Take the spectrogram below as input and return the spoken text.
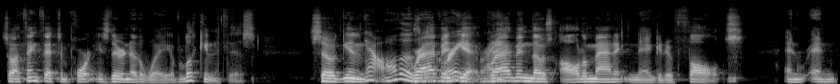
So I think that's important. Is there another way of looking at this? So again, Yeah, all those grabbing, great, yeah, right? grabbing those automatic negative thoughts, and and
